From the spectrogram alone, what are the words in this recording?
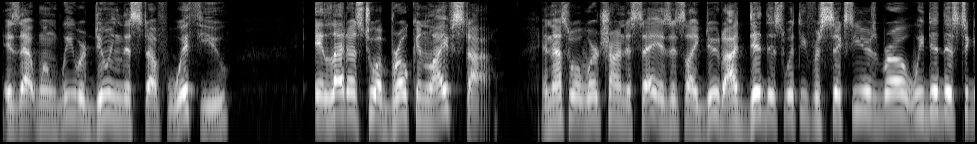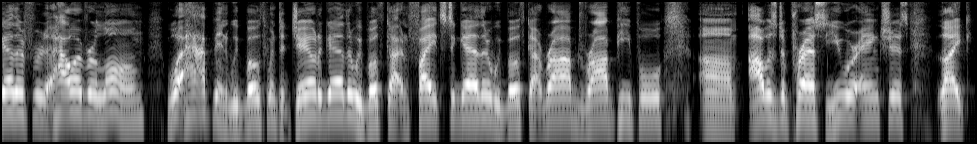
is that when we were doing this stuff with you it led us to a broken lifestyle and that's what we're trying to say is it's like, dude, I did this with you for 6 years, bro. We did this together for however long. What happened? We both went to jail together. We both got in fights together. We both got robbed, robbed people. Um, I was depressed, you were anxious. Like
